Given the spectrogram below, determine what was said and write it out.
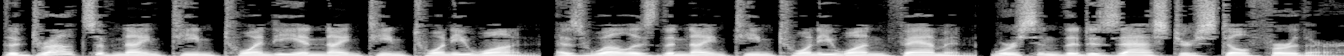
The droughts of 1920 and 1921, as well as the 1921 famine, worsened the disaster still further.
